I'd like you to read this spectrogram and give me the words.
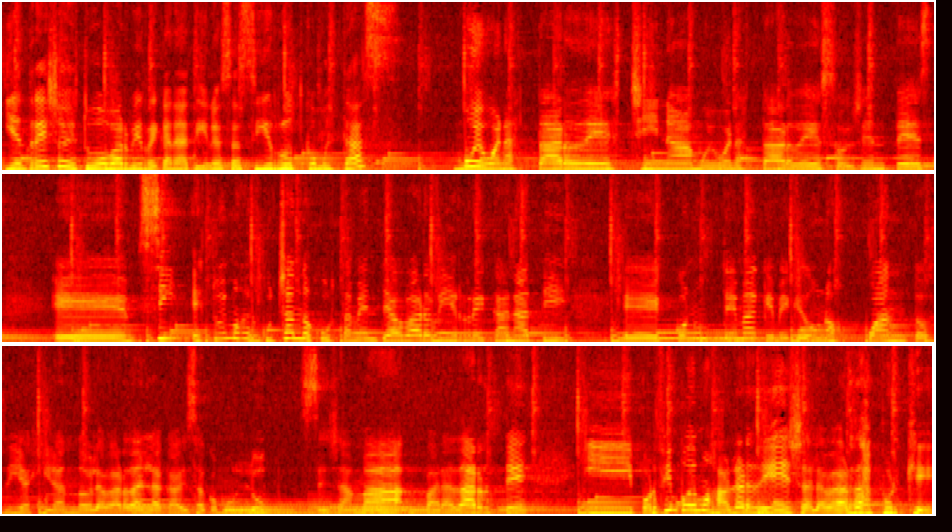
y entre ellos estuvo Barbie Recanati, ¿no es así? Ruth, ¿cómo estás? Muy buenas tardes, China, muy buenas tardes, oyentes. Eh, sí, estuvimos escuchando justamente a Barbie Recanati eh, con un tema que me quedó unos cuantos días girando, la verdad, en la cabeza como un loop. Se llama Para Darte. Y por fin podemos hablar de ella, la verdad, porque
